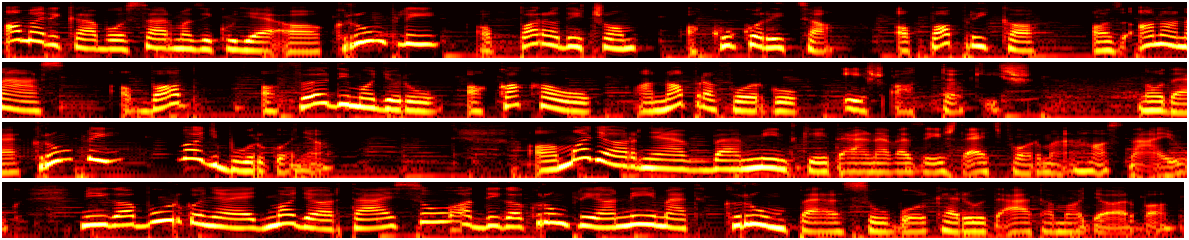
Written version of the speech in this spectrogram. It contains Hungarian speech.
Amerikából származik ugye a krumpli, a paradicsom, a kukorica, a paprika, az ananász, a bab, a földi mogyoró, a kakaó, a napraforgó és a tök is. No de krumpli vagy burgonya? A magyar nyelvben mindkét elnevezést egyformán használjuk. Míg a burgonya egy magyar tájszó, addig a krumpli a német krumpel szóból került át a magyarba.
